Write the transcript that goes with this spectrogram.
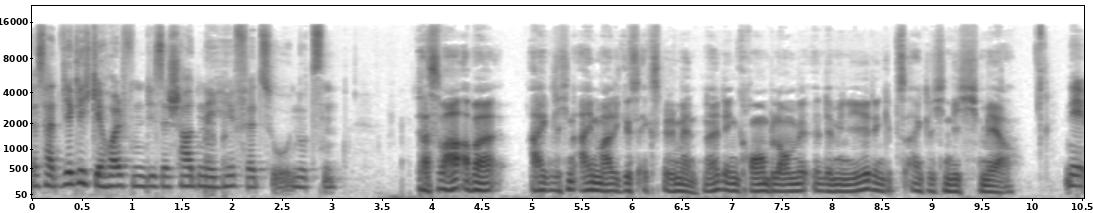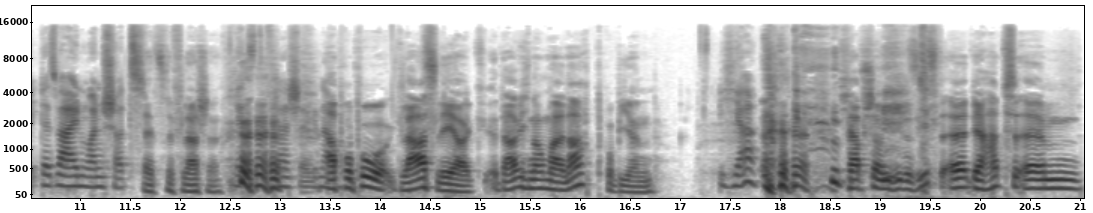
Das hat wirklich geholfen, diese Chardonnay-Hefe zu nutzen. Das war aber eigentlich ein einmaliges Experiment, ne? Den Grand Blanc de Meunier, den gibt's eigentlich nicht mehr. Nee, das war ein One-Shot. Letzte Flasche. Letzte Flasche, genau. Apropos Glas leer, darf ich noch mal nachprobieren? Ja. Ich habe schon, wie du siehst, äh, der hat, ähm,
